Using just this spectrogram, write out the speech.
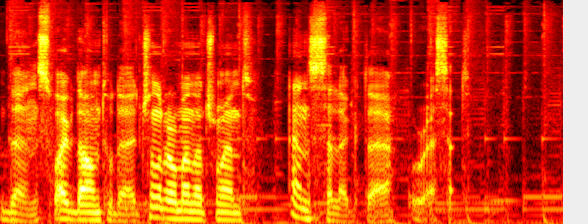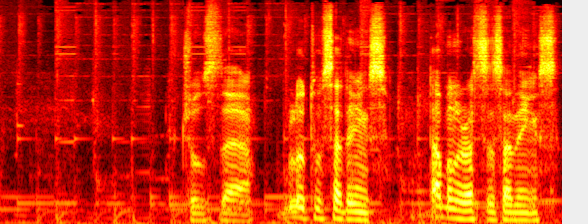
Then swipe down to the General Management and select the Reset. Choose the Bluetooth settings, tap on Reset settings.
